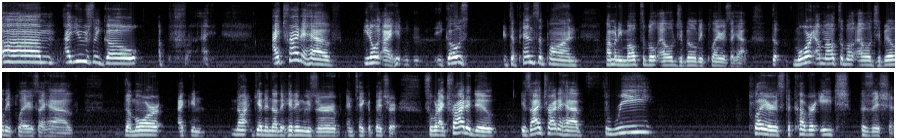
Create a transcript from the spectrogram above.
Um, I usually go. I, I try to have, you know, I it goes. It depends upon how many multiple eligibility players I have. The more multiple eligibility players I have, the more I can not get another hitting reserve and take a pitcher. So what I try to do is I try to have three players to cover each position.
